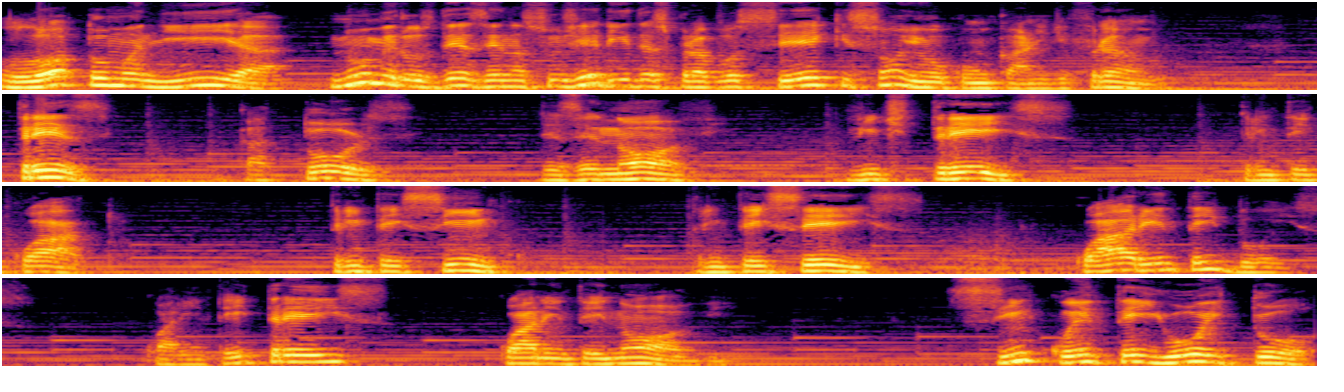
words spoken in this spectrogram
Lotomania. Números, dezenas sugeridas para você que sonhou com carne de frango. 13, 14, 19, 23, 34, 35, 36, 42, 43, 49, 58,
